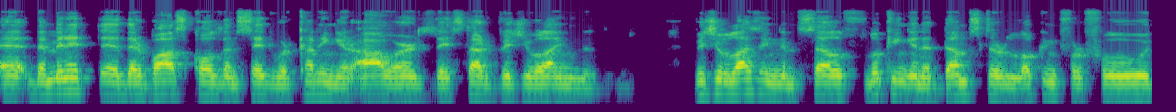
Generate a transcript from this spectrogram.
uh, the minute uh, their boss called and said we're cutting your hours they start visualizing visualizing themselves looking in a dumpster looking for food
